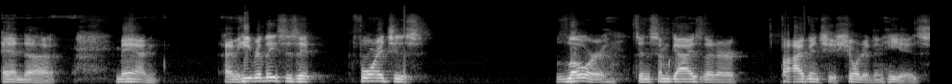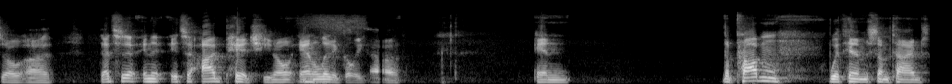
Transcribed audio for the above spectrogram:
And uh, man, I mean, he releases it four inches lower than some guys that are five inches shorter than he is. So uh, that's a, and it, it's an odd pitch, you know, analytically. Uh, and the problem with him sometimes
